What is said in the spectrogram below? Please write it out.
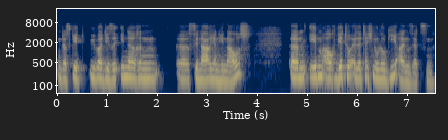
und das geht über diese inneren äh, Szenarien hinaus, ähm, eben auch virtuelle Technologie einsetzen.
